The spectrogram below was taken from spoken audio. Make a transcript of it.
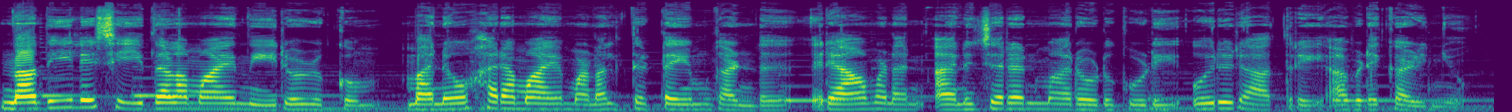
നദിയിലെ ശീതളമായ നീരൊഴുക്കും മനോഹരമായ മണൽത്തിട്ടയും കണ്ട് രാവണൻ അനുചരന്മാരോടുകൂടി ഒരു രാത്രി അവിടെ കഴിഞ്ഞു.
